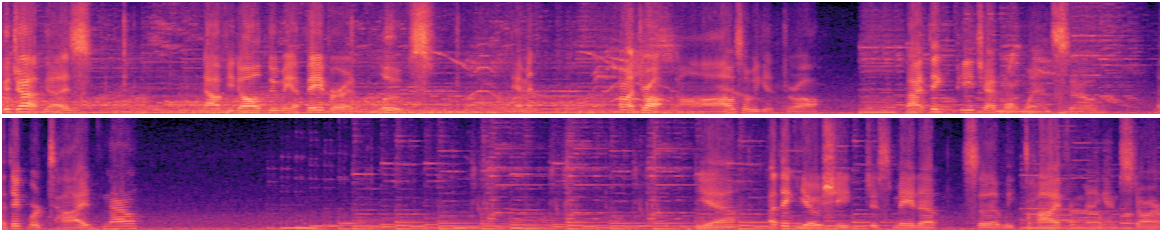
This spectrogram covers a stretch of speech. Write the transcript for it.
Good job, guys. Now, if you'd all do me a favor and lose. Damn it. Come on, draw. Aw, I was hoping we get a draw. I think Peach had more wins, so... I think we're tied now. Yeah, I think Yoshi just made up so that we tie for Minigame Star.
